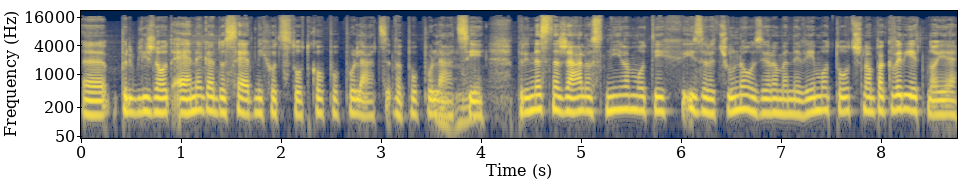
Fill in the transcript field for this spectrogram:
Eh, približno od enega do sedmih odstotkov populaci, v populaciji. Mhm. Pri nas, nažalost, nimamo teh izračunov, oziroma ne vemo točno, ampak verjetno je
